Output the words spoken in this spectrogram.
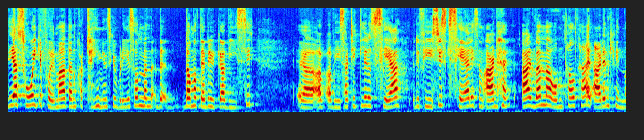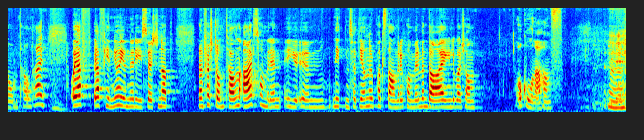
jeg så ikke for meg at den kartleggingen skulle bli sånn, men det, da måtte jeg bruke aviser. Uh, avisartikler og se fysisk se liksom, er det, er, Hvem er omtalt her? Er det en kvinne omtalt her? Mm. Og jeg, jeg, finner jo under researchen at den første omtalen er sommeren um, 1971, når pakistanere kommer. Men da er egentlig bare sånn Og kona hans. Mm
